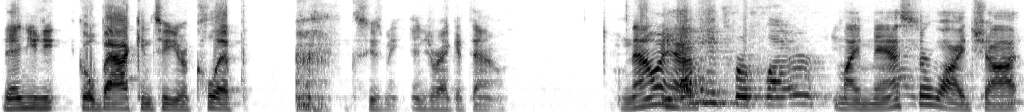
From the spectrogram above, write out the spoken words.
Then you need, go back into your clip, excuse me, and drag it down. Now I have my master wide shot.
